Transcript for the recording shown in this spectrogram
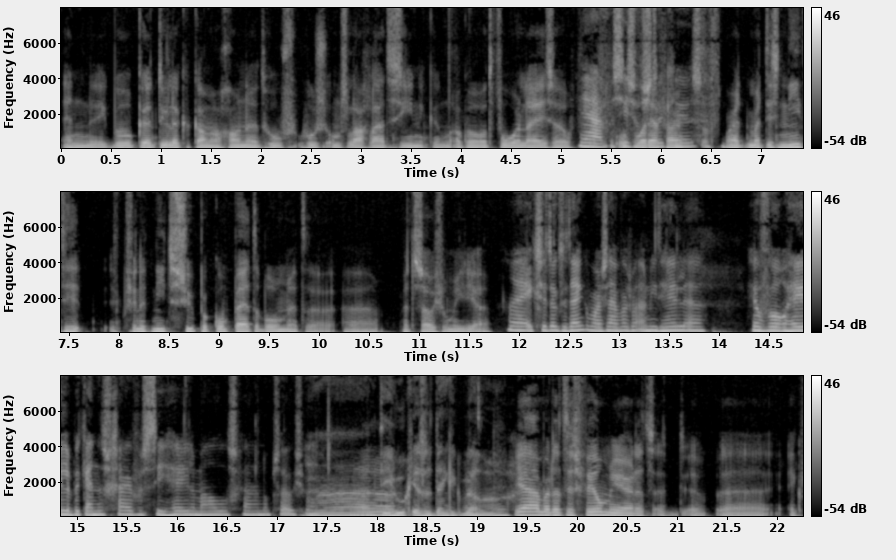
En ik bedoel, ik, natuurlijk ik kan wel gewoon het hoef, hoesomslag laten zien. Ik kan ook wel wat voorlezen of, ja of- precies. of Of, whatever. stukjes. Of, Maar, maar het is niet, ik vind het niet super compatible met, eh, eh, met social media. nee, ik zit ook te denken, maar er zijn volgens mij ook niet hele, heel veel hele bekende schrijvers die helemaal losgaan op social. Ah, die hoek is het denk ik wel hoor. Ja, maar dat is veel meer. Dat, eh, ik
